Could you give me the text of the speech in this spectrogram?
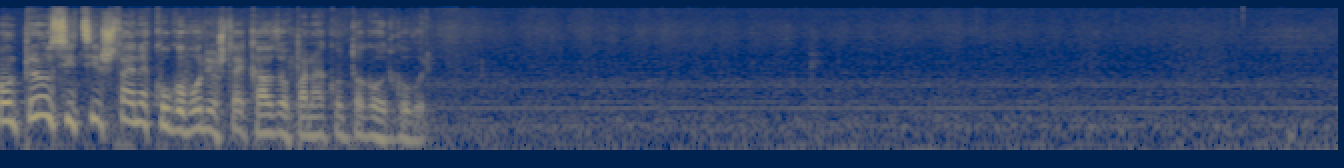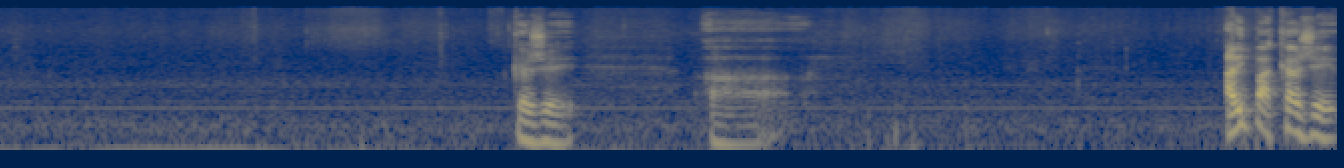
on prenosi šta je neko govorio, šta je kazao, pa nakon toga odgovori. kaže a, ali pa kaže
